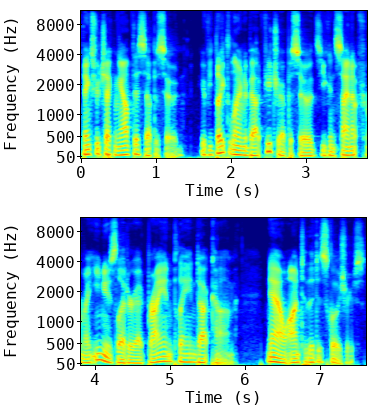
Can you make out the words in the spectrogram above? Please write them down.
Thanks for checking out this episode. If you'd like to learn about future episodes, you can sign up for my e newsletter at brianplain.com. Now, on to the disclosures.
